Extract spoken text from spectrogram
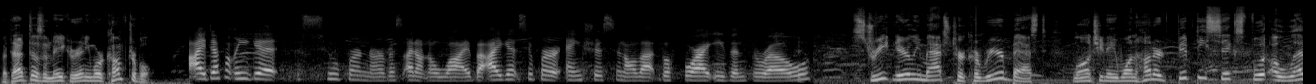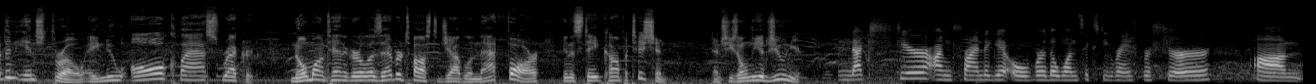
but that doesn't make her any more comfortable. I definitely get super nervous. I don't know why, but I get super anxious and all that before I even throw. Street nearly matched her career best, launching a 156 foot 11 inch throw, a new all class record. No Montana girl has ever tossed a javelin that far in a state competition, and she's only a junior. Next year, I'm trying to get over the 160 range for sure. Um,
